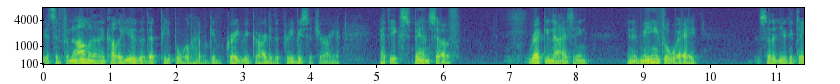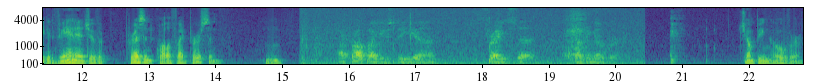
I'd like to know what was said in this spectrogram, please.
it's a phenomenon in Kali Yuga that people will have give great regard to the previous Acharya at the expense of recognizing in a meaningful way so that you could take advantage of a present qualified person. Hmm? Our Prabhupada used the uh, phrase uh, jumping over. Jumping over.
